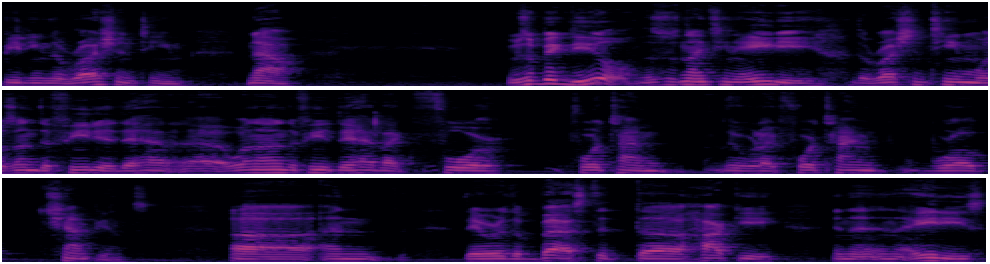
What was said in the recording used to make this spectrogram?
beating the Russian team. Now, it was a big deal. This was 1980. The Russian team was undefeated. They had uh, well undefeated. They had like four four time. They were like four time world champions, uh, and they were the best at uh, hockey in the in the 80s.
